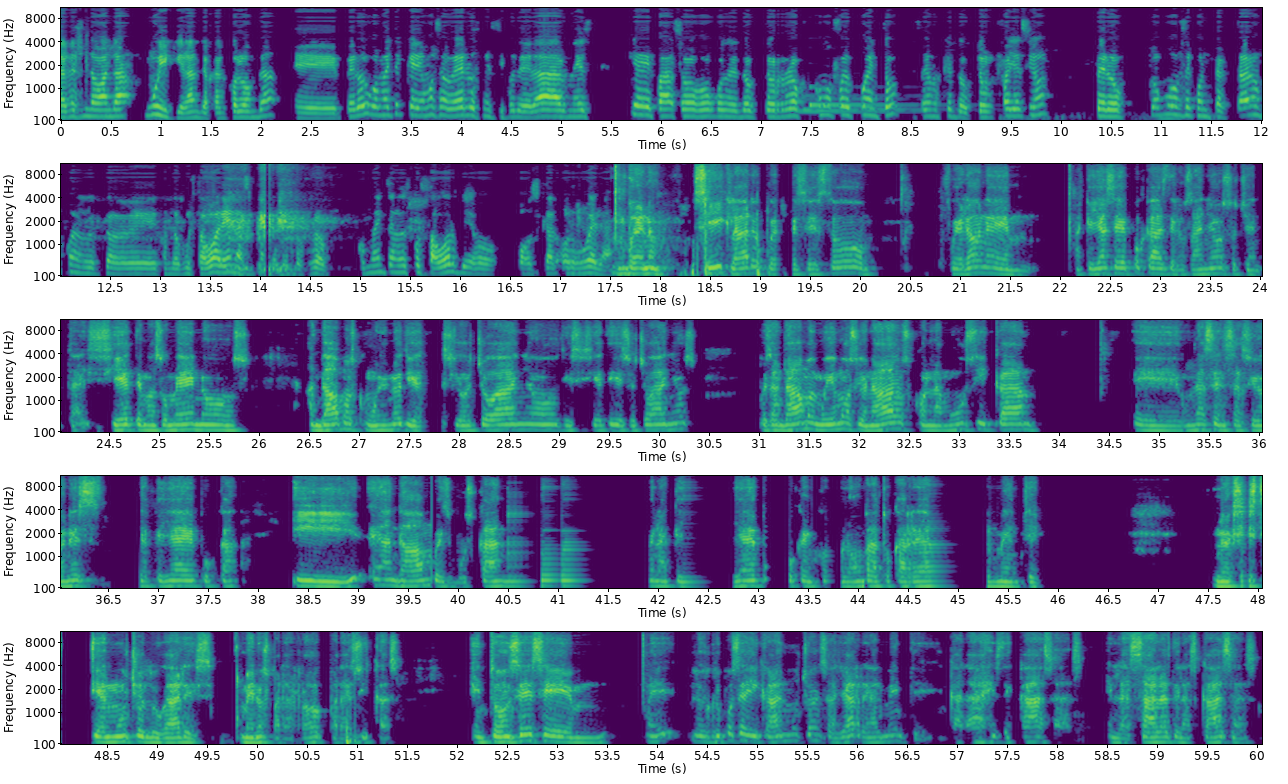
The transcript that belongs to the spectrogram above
Darnes es una banda muy grande acá en Colombia, eh, pero igualmente queremos saber los principios de Darnes, qué pasó con el Doctor Rock, cómo fue el cuento. Sabemos que el Doctor falleció, pero cómo se contactaron con el, eh, Gustavo Arenas, con el Doctor Rock. Coméntanos, por favor, viejo Oscar Orjuela. Bueno, sí, claro, pues esto fueron em, aquellas épocas de los años 87 más o menos, andábamos como unos 18 años, 17, 18 años, pues andábamos muy emocionados con la música, eh, unas sensaciones de aquella época y andábamos pues buscando en aquella época en Colombia para tocar realmente. No existían muchos lugares, menos para rock, para músicas. Entonces, em, eh, los grupos se dedicaban mucho a ensayar realmente, en garajes de casas, en las salas de las casas.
